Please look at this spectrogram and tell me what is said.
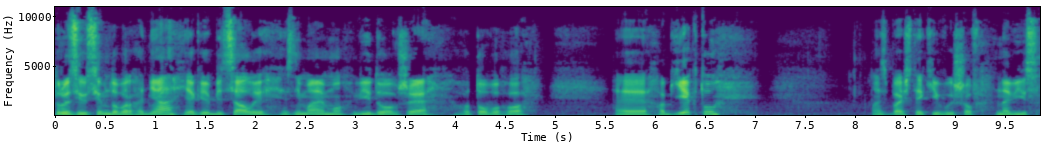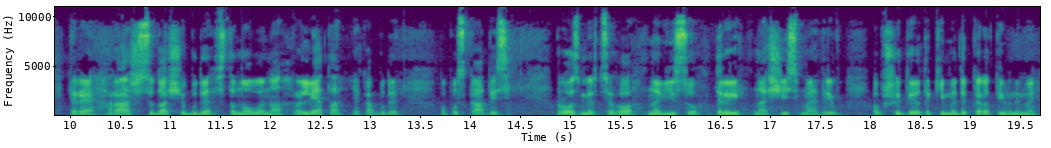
Друзі, усім доброго дня. Як і обіцяли, знімаємо відео вже готового е, об'єкту. Ось бачите, який вийшов навіс гараж. Сюди ще буде встановлена ролета, яка буде опускатись. Розмір цього навісу 3 на 6 метрів, обшитий отакими декоративними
